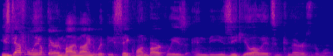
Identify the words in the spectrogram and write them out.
He's definitely up there in my mind with the Saquon Barkleys and the Ezekiel Elliott's and Kamara's of the world.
